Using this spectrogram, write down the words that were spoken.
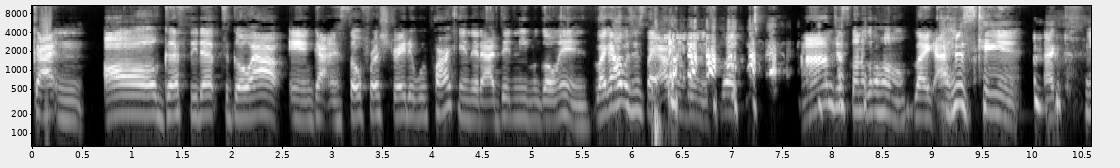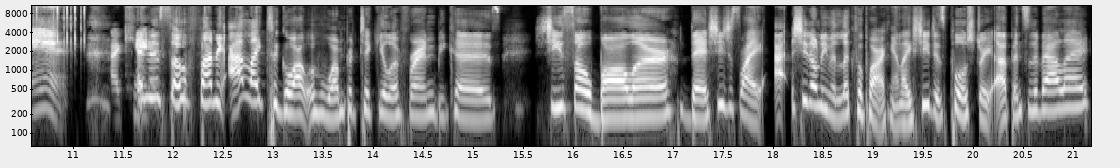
gotten all gussied up to go out and gotten so frustrated with parking that I didn't even go in. Like I was just like, I'm not going to I'm just gonna go home. Like I just can't. I can't. I can't. And it's so funny. I like to go out with one particular friend because she's so baller that she's just like I, she don't even look for parking. Like she just pulls straight up into the valet.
